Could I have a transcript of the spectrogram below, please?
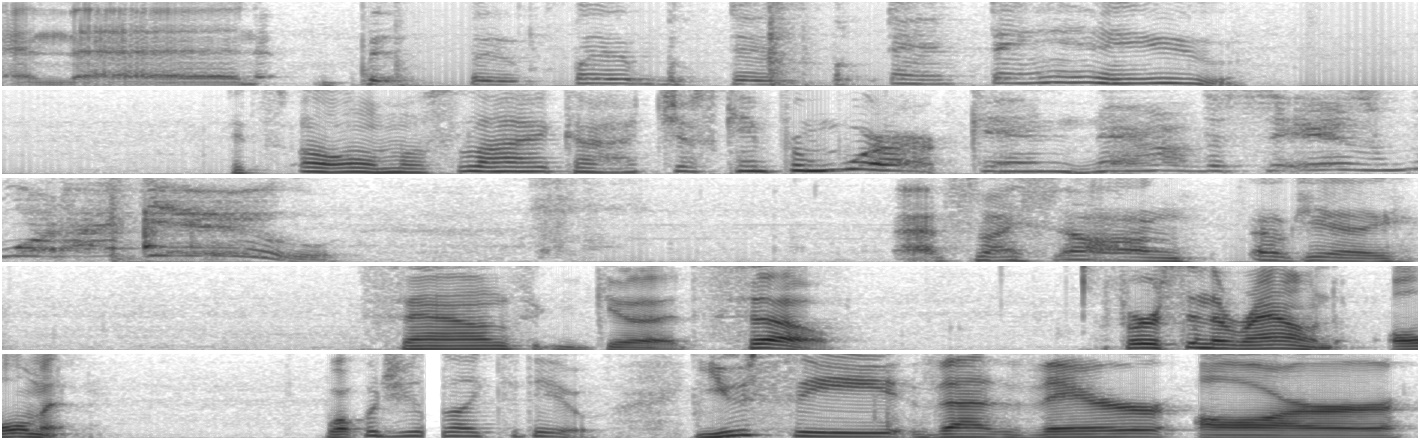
And then. It's almost like I just came from work and now this is what I do. That's my song. Okay. Sounds good. So, first in the round, Olman. What would you like to do? You see that there are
